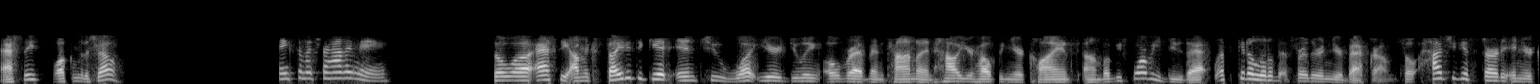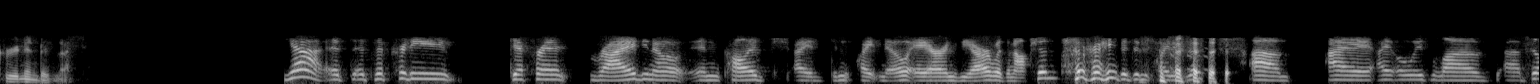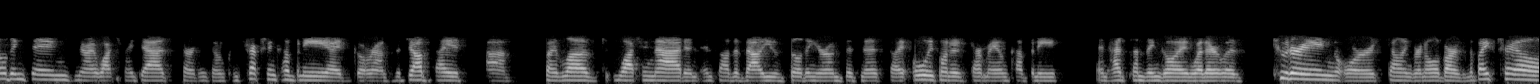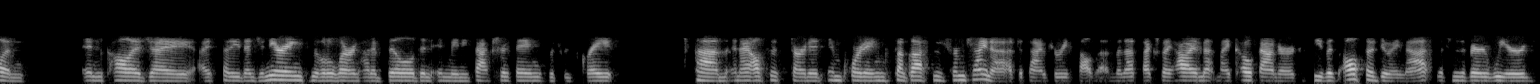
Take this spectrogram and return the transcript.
Ashley, welcome to the show. Thanks so much for having me. So, uh, Ashley, I'm excited to get into what you're doing over at Ventana and how you're helping your clients. Um, but before we do that, let's get a little bit further into your background. So, how did you get started in your career in business? Yeah, it's it's a pretty different ride. You know, in college, I didn't quite know AR and VR was an option, right? It didn't quite exist. um, I I always loved uh, building things. You know, I watched my dad start his own construction company. I'd go around to the job sites. Um, so I loved watching that and, and saw the value of building your own business. So I always wanted to start my own company and had something going, whether it was tutoring or selling granola bars on the bike trail. And in college, I, I studied engineering to be able to learn how to build and, and manufacture things, which was great. Um, and I also started importing sunglasses from China at the time to resell them. And that's actually how I met my co-founder because he was also doing that, which is a very weird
